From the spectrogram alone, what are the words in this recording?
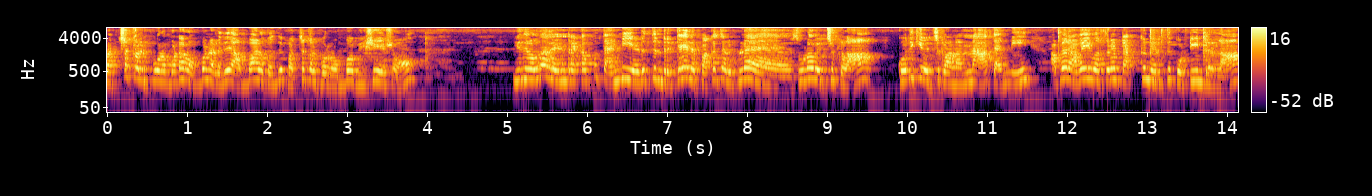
பச்சைக்கல் பூரம் போட்டால் ரொம்ப நல்லது. அம்பாளுக்கு வந்து பச்சைக்கல் பூரம் ரொம்ப விசேஷம். இதில் வந்து ரெண்டரை கப்பு தண்ணி எடுத்துட்டுருக்கேன் இதை பக்கத்து அடுப்பில் சுட வச்சுக்கலாம். கொதிக்க வச்சுக்கலாம். நன்னா தண்ணி. அப்புறம் ரவை ஒருத்தரும் டக்குன்னு எடுத்து கொட்டின்றலாம்.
